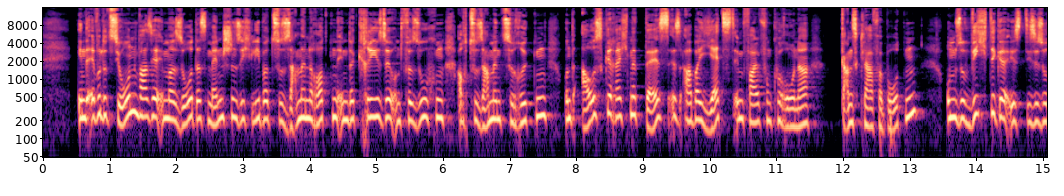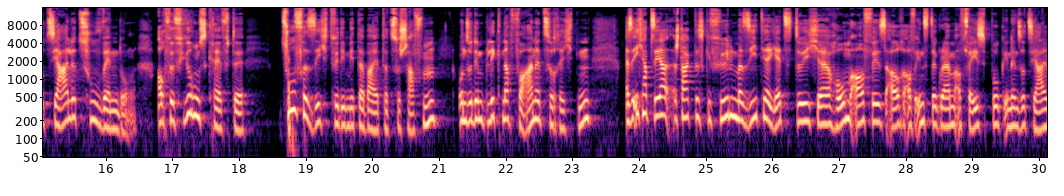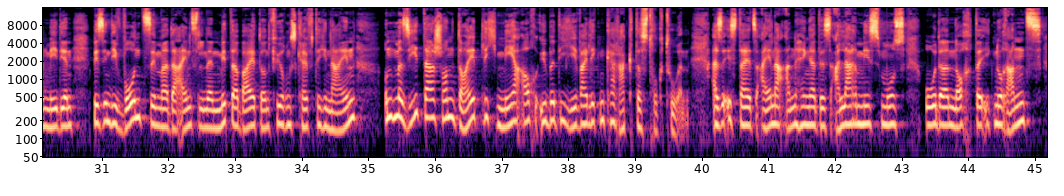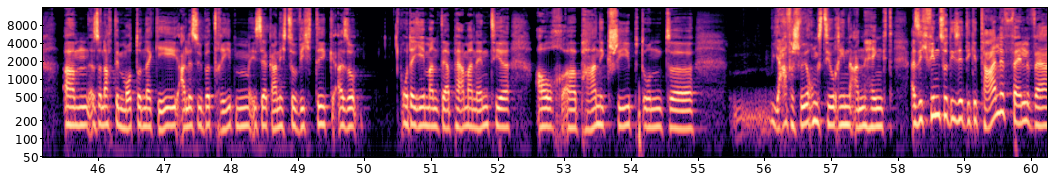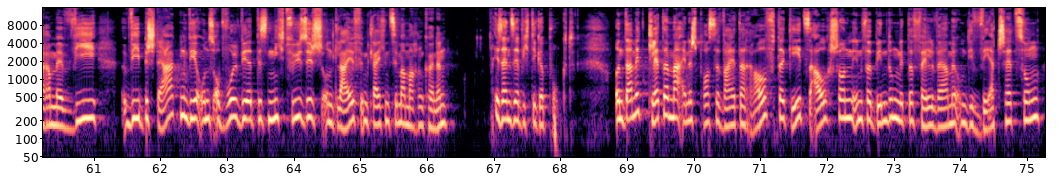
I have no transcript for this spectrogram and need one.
In der Evolution war es ja immer so, dass Menschen sich lieber zusammenrotten in der Krise und versuchen, auch zusammenzurücken. Und ausgerechnet das ist aber jetzt im Fall von Corona ganz klar verboten. Umso wichtiger ist diese soziale Zuwendung, auch für Führungskräfte, Zuversicht für die Mitarbeiter zu schaffen und so den Blick nach vorne zu richten. Also ich habe sehr stark das Gefühl, man sieht ja jetzt durch äh, Homeoffice auch auf Instagram, auf Facebook, in den sozialen Medien bis in die Wohnzimmer der einzelnen Mitarbeiter und Führungskräfte hinein. Und man sieht da schon deutlich mehr auch über die jeweiligen Charakterstrukturen. Also ist da jetzt einer Anhänger des Alarmismus oder noch der Ignoranz, ähm, also nach dem Motto, na geh, alles übertrieben, ist ja gar nicht so wichtig. Also oder jemand, der permanent hier auch äh, Panik schiebt und äh, ja, Verschwörungstheorien anhängt. Also ich finde so diese digitale Fellwärme, wie, wie bestärken wir uns, obwohl wir das nicht physisch und live im gleichen Zimmer machen können, ist ein sehr wichtiger Punkt. Und damit klettern wir eine Sprosse weiter rauf. Da geht's auch schon in Verbindung mit der Fellwärme um die Wertschätzung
